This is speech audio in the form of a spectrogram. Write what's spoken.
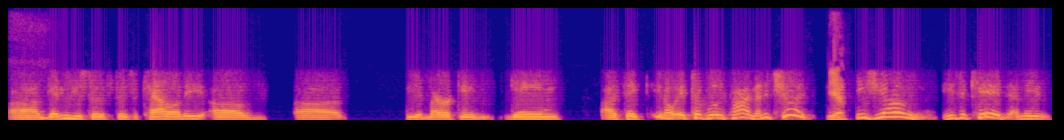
uh, getting used to the physicality of uh, the American game, I think you know it took a little time, and it should. Yeah, he's young. He's a kid. I mean,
